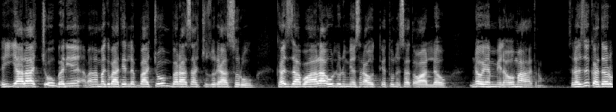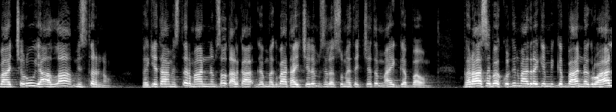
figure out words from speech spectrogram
እያላችሁ በእኔ መግባት የለባችሁም። በራሳችሁ ዙሪያ ስሩ ከዛ በኋላ ሁሉንም የስራ ውጤቱን እሰጠዋለሁ ነው የሚለው ማለት ነው። ስለዚህ ቀደሩ በአጭሩ የአላህ ምስጥር ነው። በጌታ ምስጥር ማንም ሰው ጣልቃ መግባት አይችልም ስለ እሱ መተቸትም አይገባውም። በራስ በኩል ግን ማድረግ የሚገባህን ነግሮሃል።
